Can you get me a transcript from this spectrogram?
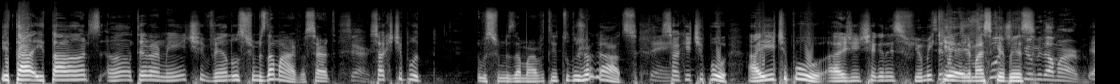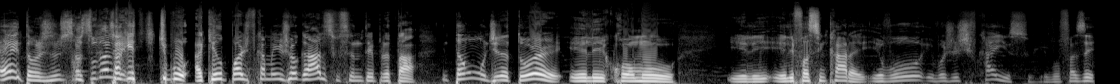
e tá, e tá antes, anteriormente vendo os filmes da Marvel, certo? Certo. Só que, tipo, os filmes da Marvel tem tudo jogados. Tem. Só que, tipo, aí, tipo, a gente chega nesse filme Você que ele é mais discute cabeça. filme da Marvel. É, então, a gente não discute. tudo ali. Só que, tipo, aquilo pode ficar meio jogado se você não interpretar. Então, o diretor, ele como. Ele, ele falou assim, cara, eu vou, eu vou justificar isso. Eu vou fazer.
